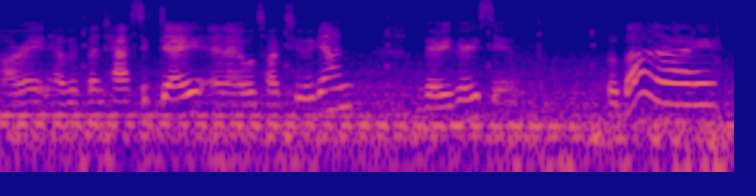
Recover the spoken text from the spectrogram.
All right, have a fantastic day, and I will talk to you again very, very soon. Bye bye.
